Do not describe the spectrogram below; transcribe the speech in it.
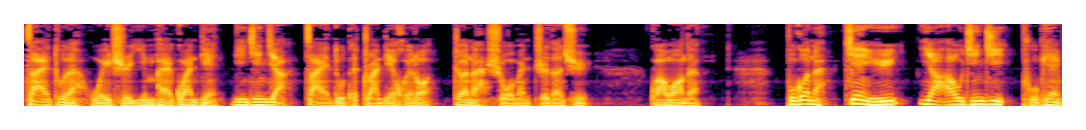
再度呢维持鹰派观点，令金价再度的转跌回落，这呢是我们值得去观望的。不过呢，鉴于亚欧经济普遍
